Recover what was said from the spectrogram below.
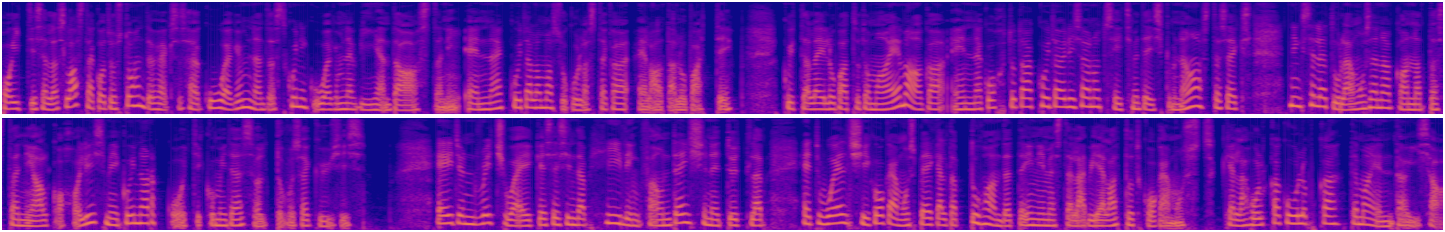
hoiti selles lastekodus tuhande üheksasaja kuuekümnendast kuni kuuekümne viienda aastani, enne kui tal oma sugulastega elada lubati. kuid tal ei lubatud oma emaga enne kohtuda, kui ta oli saanud seitsmeteistkümneaastaseks ning selle tulemusena kannatas ta nii alkoholismi kui narkootikumide sõltuvuse küüsis Adrian Ridgway, kes esindab Healing Foundationit, ütleb, et Welshi kogemus peegeldab tuhandete inimeste läbi elatud kogemust, kelle hulka kuulub ka tema enda isa.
